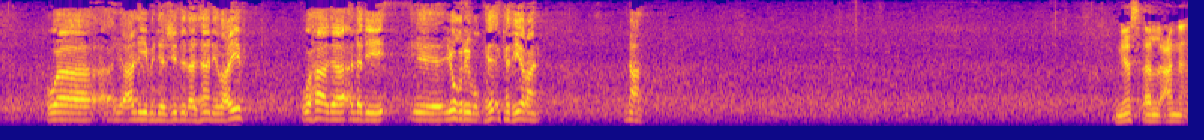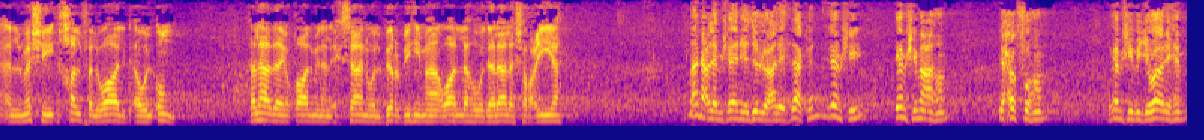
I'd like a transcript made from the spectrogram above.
وعلي بن يزيد الألهاني ضعيف وهذا الذي يغرب كثيرا. نعم. يسأل عن المشي خلف الوالد أو الأم. هل هذا يقال من الإحسان والبر بهما وهل له دلالة شرعية؟ ما نعلم شيء يدل عليه لكن يمشي. يمشي معهم يحفهم ويمشي بجوارهم.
